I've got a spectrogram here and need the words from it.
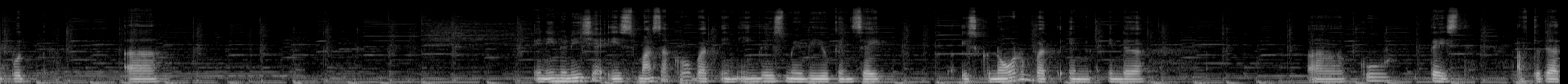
I put uh, in Indonesia is masako but in English maybe you can say is knorr but in in the uh, cool taste. After that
